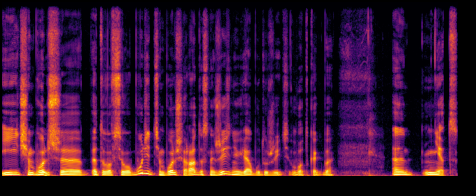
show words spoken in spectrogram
И чем больше этого всего будет, тем больше радостной жизнью я буду жить. Вот как бы. Э, нет.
